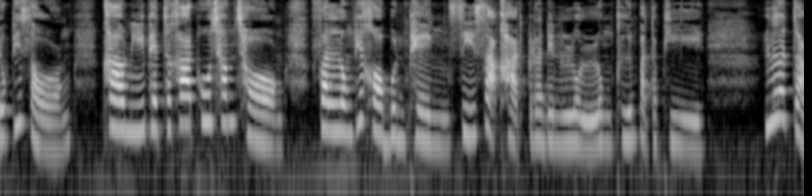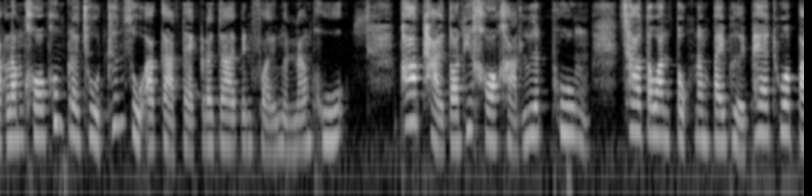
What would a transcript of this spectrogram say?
ยกที่สองคราวนี้เพชรฆาตผู้ช่ำชอง ฟันลงที่คอบุญเพ่งศีรษะขาดกระเด็นหล่นลงพื้นปัตภีเลือดจากลำคอพุ่งกระฉูดขึ้นสู่อากาศแตกกระจายเป็นฝอยเหมือนน้ำพุ ภาพถ่ายตอนที่คอขาดเลือดพุ่ง ชาวตะวันตกนำไปเผยแพร่ทั่วไป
